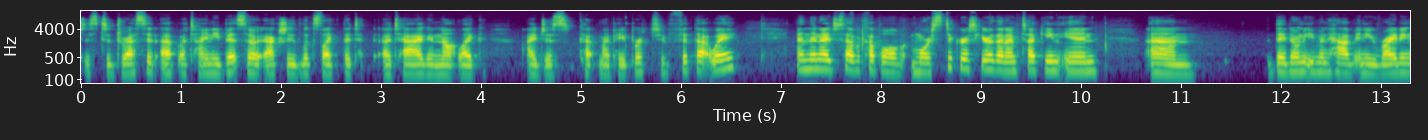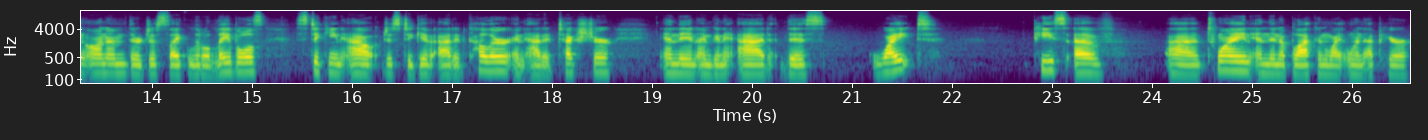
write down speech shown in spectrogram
just to dress it up a tiny bit so it actually looks like the a tag and not like I just cut my paper to fit that way. And then I just have a couple of more stickers here that I'm tucking in. Um, they don't even have any writing on them. They're just like little labels sticking out just to give added color and added texture. And then I'm going to add this white piece of uh, twine and then a black and white one up here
